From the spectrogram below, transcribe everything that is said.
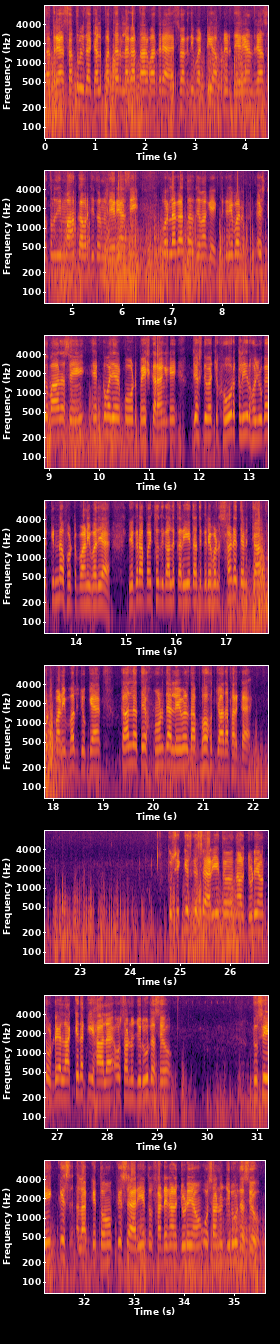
ਤਾਂ ਦਰਿਆ ਸਤਲੁਜ ਦਾ ਜਲ ਪੱਧਰ ਲਗਾਤਾਰ ਵੱਧ ਰਿਹਾ ਹੈ। ਇਸ ਵਕਤ ਦੀ ਵੱਡੀ ਅਪਡੇਟ ਦੇ ਰਹੇ ਹਾਂ। ਦਰਿਆ ਸਤਲੁਜ ਦੀ ਮਾਹ ਕਵਰੇਜ ਤੁਹਾਨੂੰ ਦੇ ਰਹੇ ਹਾਂ ਅਸੀਂ, ਔਰ ਲਗਾਤਾਰ ਦੇਵਾਂਗੇ ਤਕਰੀਬਨ ਇਸ ਤੋਂ ਬਾਅਦ ਅਸੀਂ 1 ਵਜੇ ਰਿਪੋਰਟ ਪੇਸ਼ ਕਰਾਂਗੇ, ਜਿਸ ਦੇ ਵਿੱਚ ਹੋਰ ਕਲੀਅਰ ਹੋ ਜਾਊਗਾ ਕਿੰਨਾ ਫੁੱਟ ਪਾਣੀ ਵਧਿਆ ਜੇਕਰ ਆਪਾਂ ਇੱਥੋਂ ਦੀ ਗੱਲ ਕਰੀਏ ਤਾਂ ਤਕਰੀਬਨ 3.5 4 ਫੁੱਟ ਪਾਣੀ ਵੱਧ ਚੁੱਕਿਆ ਹੈ। ਕੱਲ ਅਤੇ ਹੁਣ ਦਾ ਲੈਵਲ ਦਾ ਬਹੁਤ ਜ਼ਿਆਦਾ ਫ਼ਰਕ ਹੈ। ਤੁਸੀਂ ਕਿਸ ਕਿਸ ਏਰੀਏ ਤੋਂ ਨਾਲ ਜੁੜੇ ਹੋ, ਤੁਹਾਡੇ ਇਲਾਕੇ ਦਾ ਕੀ ਹਾਲ ਹੈ, ਉਹ ਸਾਨੂੰ ਜ਼ਰੂਰ ਦੱਸਿਓ। ਤੁਸੀਂ ਕਿਸ ਇਲਾਕੇ ਤੋਂ, ਕਿਸ ਏਰੀਏ ਤੋਂ ਸਾਡੇ ਨਾਲ ਜੁੜੇ ਹੋ, ਉਹ ਸਾਨੂੰ ਜ਼ਰੂਰ ਦੱਸਿਓ।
